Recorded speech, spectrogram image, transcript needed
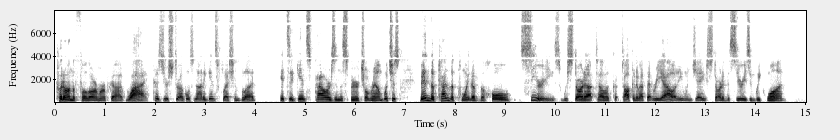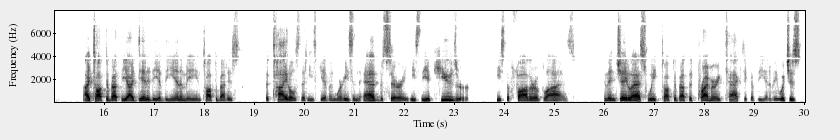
Put on the full armor of God. Why? Because your struggle is not against flesh and blood. It's against powers in the spiritual realm, which has been the kind of the point of the whole series. We start out tell, talking about that reality when Jay started the series in week one. I talked about the identity of the enemy and talked about his the titles that he's given, where he's an adversary, he's the accuser, he's the father of lies. And then Jay last week talked about the primary tactic of the enemy, which is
